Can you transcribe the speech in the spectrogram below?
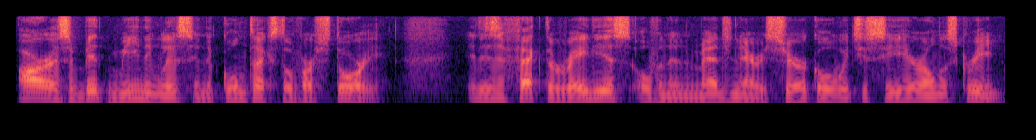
r is a bit meaningless in the context of our story. It is in fact the radius of an imaginary circle which you see here on the screen.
